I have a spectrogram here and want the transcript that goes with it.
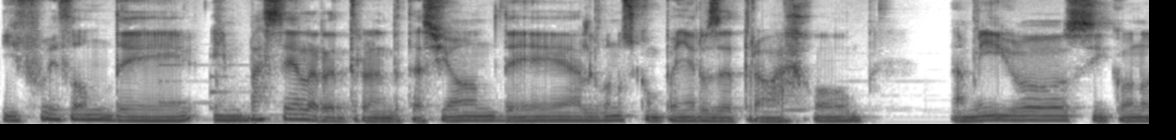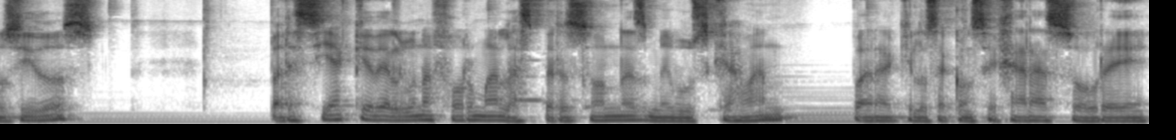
Y fue donde, en base a la retroalimentación de algunos compañeros de trabajo, amigos y conocidos, parecía que de alguna forma las personas me buscaban para que los aconsejara sobre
